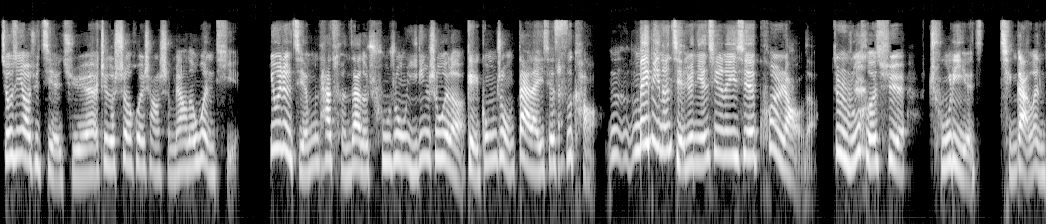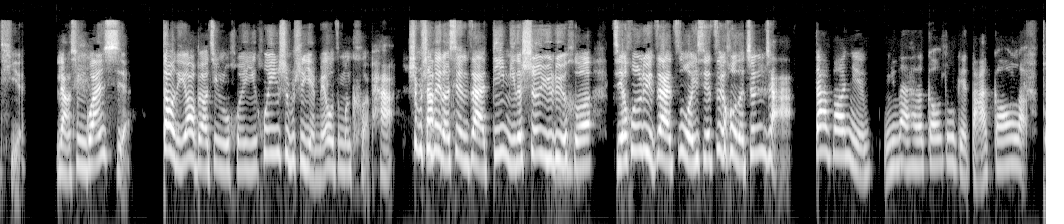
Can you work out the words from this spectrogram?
究竟要去解决这个社会上什么样的问题？因为这个节目它存在的初衷一定是为了给公众带来一些思考。嗯，maybe 能解决年轻人的一些困扰的，就是如何去处理情感问题、两性关系。到底要不要进入婚姻？婚姻是不是也没有这么可怕？是不是为了现在低迷的生育率和结婚率在做一些最后的挣扎？大宝，你你把它的高度给拔高了。不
